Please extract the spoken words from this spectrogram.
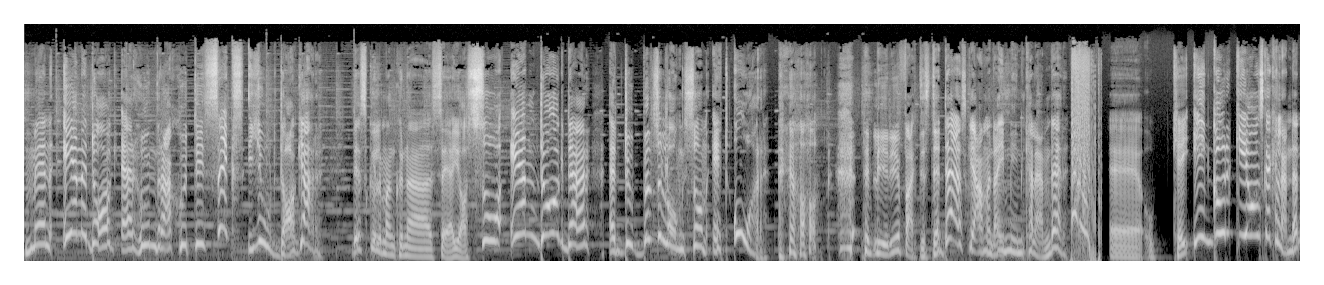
men en dag är 176 jorddagar. Det skulle man kunna säga, ja. Så en dag där är dubbelt så lång som ett år. Ja, det blir det ju faktiskt. Det där ska jag använda i min kalender. Eh, Okej, okay. i gurkianska kalendern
